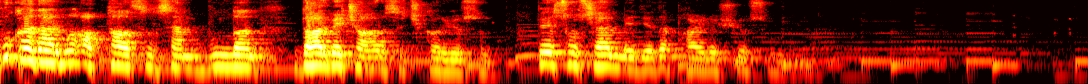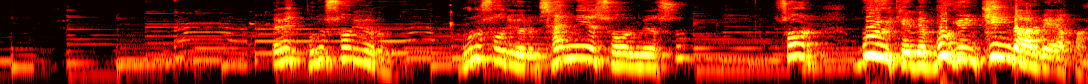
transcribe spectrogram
Bu kadar mı aptalsın sen bundan darbe çağrısı çıkarıyorsun ve sosyal medyada paylaşıyorsun bunu? Evet bunu soruyorum. Bunu soruyorum. Sen niye sormuyorsun? Sor. Bu ülkede bugün kim darbe yapar?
